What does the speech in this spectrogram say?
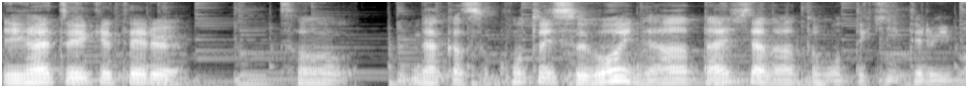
意外といけてる。そう。なんかそ本当にすごいな。大事だなと思って聞いてる今。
